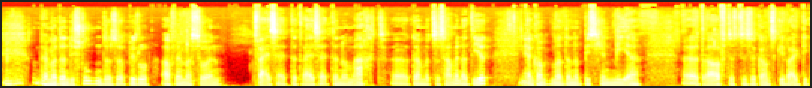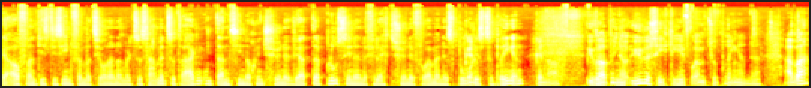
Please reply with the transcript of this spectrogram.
Mhm. Und wenn man dann die Stunden da so ein bisschen, auch wenn man so ein Zwei-Seiter, Drei-Seiter nur macht, äh, da mal zusammen addiert, ja. dann kommt man dann ein bisschen mehr äh, drauf, dass das ein ganz gewaltiger Aufwand ist, diese Informationen einmal zusammenzutragen und dann sie noch in schöne Wörter plus in eine vielleicht schöne Form eines Buches Gen zu bringen. Genau. Überhaupt in eine übersichtliche Form zu bringen. Ja. Aber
